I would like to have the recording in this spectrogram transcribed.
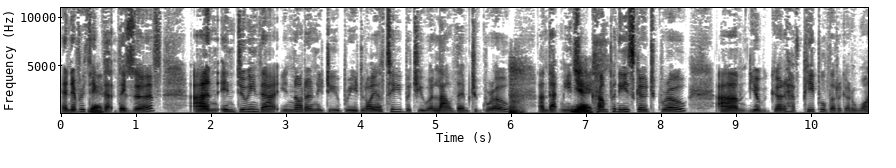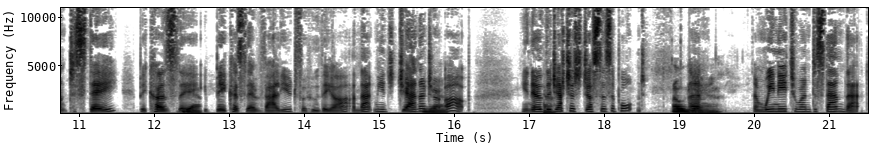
and everything Yes. that they deserve. And in doing that, you not only do you breed loyalty, but you allow them to grow. And that means your company is going to grow. Um, you're going to have people that are going to want to stay because they Yeah. because they're valued for who they are. And that means janitor Yeah. up. You know, the janitor's just as important oh yeah. and and we need to understand that.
